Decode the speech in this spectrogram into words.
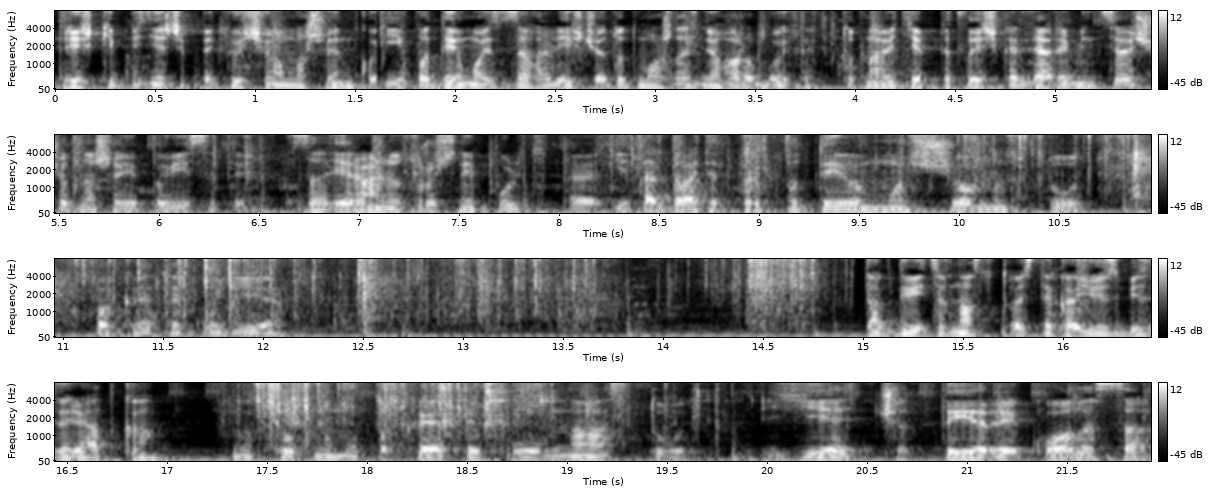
Трішки пізніше підключимо машинку і подивимось взагалі, що тут можна з нього робити. Тут навіть є петличка для ремінця, щоб на шию повісити. Взагалі реально зручний пульт. Е, І так, давайте тепер подивимося, що в нас тут в пакетику є. Так, дивіться, в нас тут ось така USB-зарядка. В наступному пакетику в нас тут є 4 колеса.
